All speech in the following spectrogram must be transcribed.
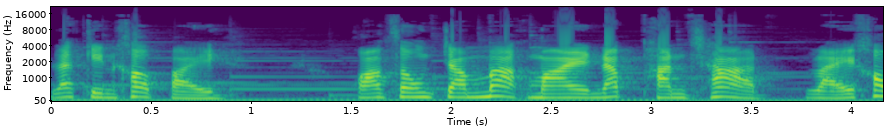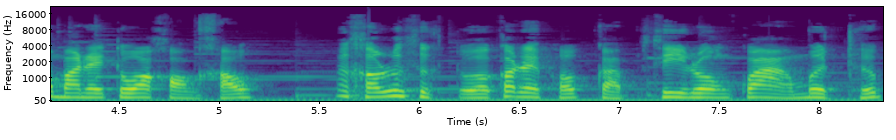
และกินเข้าไป ความทรงจำมากมายนับพันชาติไหลเข้ามาในตัวของเขา เมื่อเขารู้สึกตัวก็ได้พบกับที่โล่งกว้างมืดทึบ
